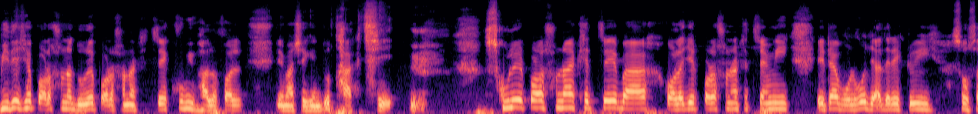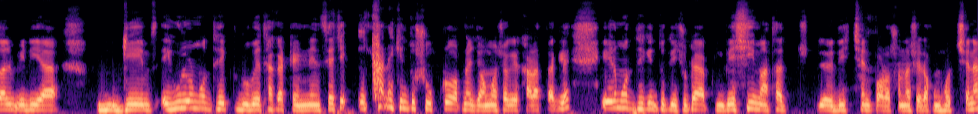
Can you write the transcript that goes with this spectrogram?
বিদেশে পড়াশোনা, দূরে পড়াশোনার ক্ষেত্রে খুবই ভালো ফল এ মাসে কিন্তু থাকছে। স্কুলের পড়াশোনার ক্ষেত্রে বা কলেজের পড়াশোনার ক্ষেত্রে আমি এটা বলব, যাদের একটু সোশ্যাল মিডিয়া গেমস এগুলোর মধ্যে একটু ডুবে থাকার টেন্ডেন্সি আছে, এখানে কিন্তু শুক্র আপনার জন্মসঙ্গে খারাপ থাকলে এর মধ্যে কিন্তু কিছুটা আপনি বেশি মাথা দিচ্ছেন, পড়াশোনা সেরকম হচ্ছে না,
